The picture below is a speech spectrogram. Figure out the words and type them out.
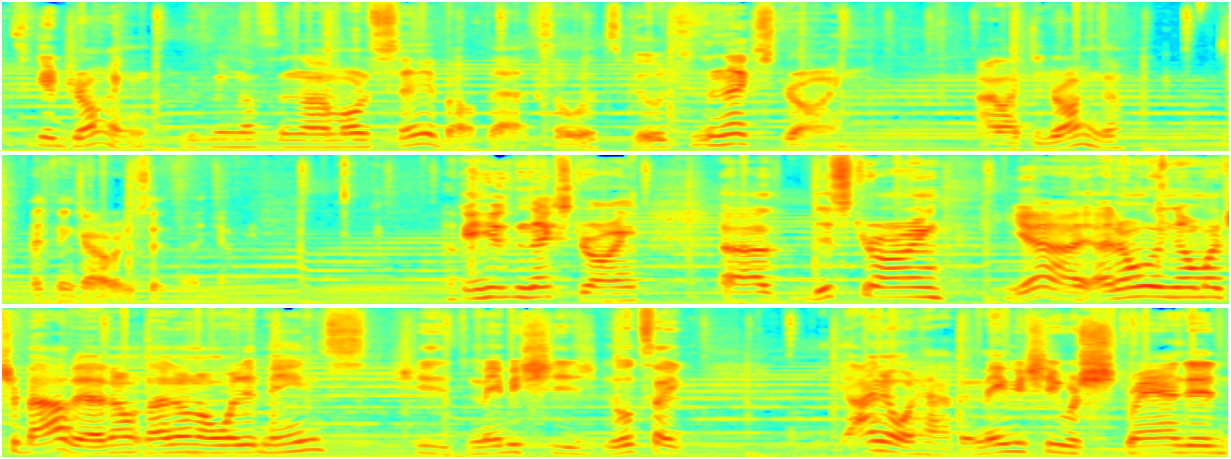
it's a good drawing. There's nothing uh, more to say about that. So let's go to the next drawing. I like the drawing though. I think I already said that. Yeah. Okay, here's the next drawing. Uh, this drawing, yeah, I, don't really know much about it. I don't I don't know what it means. She maybe she looks like I know what happened. Maybe she was stranded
